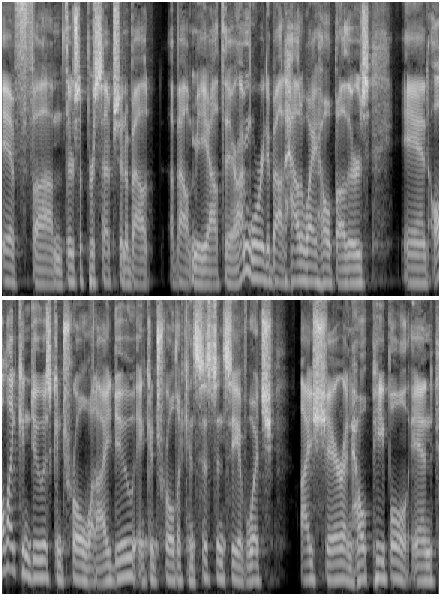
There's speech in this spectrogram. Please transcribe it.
if um, there's a perception about about me out there. I'm worried about how do I help others, and all I can do is control what I do and control the consistency of which I share and help people and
